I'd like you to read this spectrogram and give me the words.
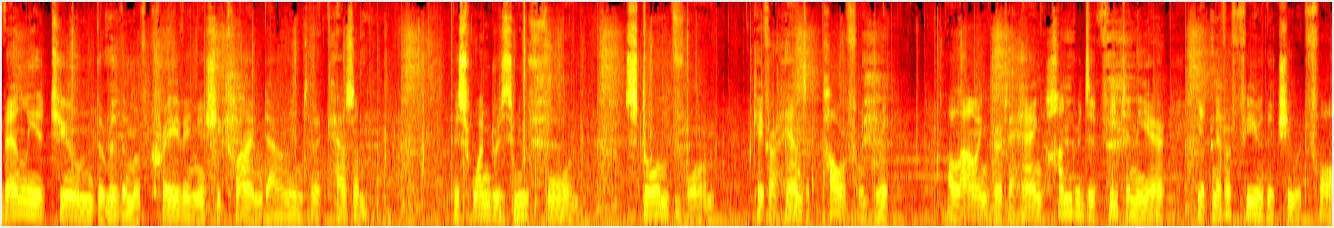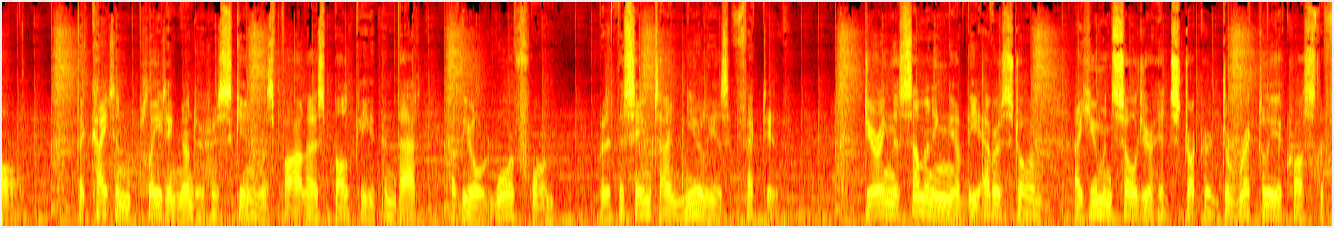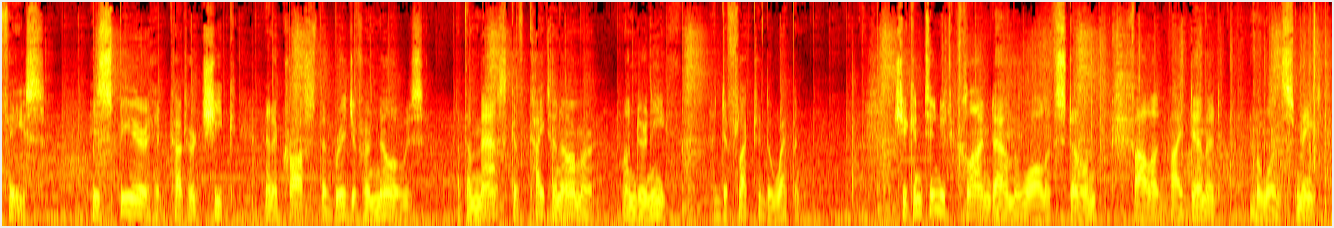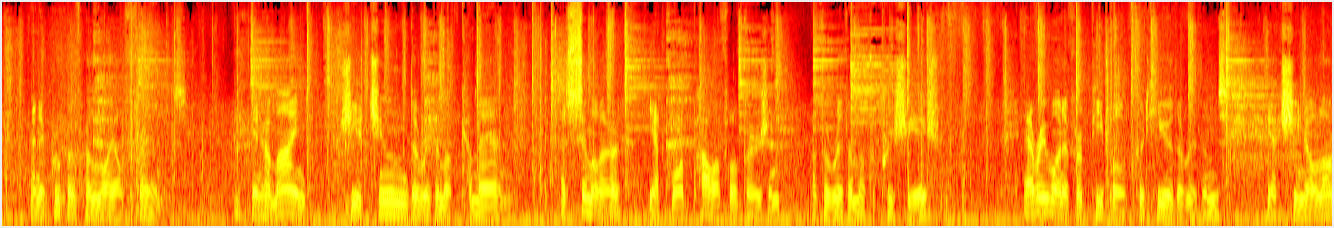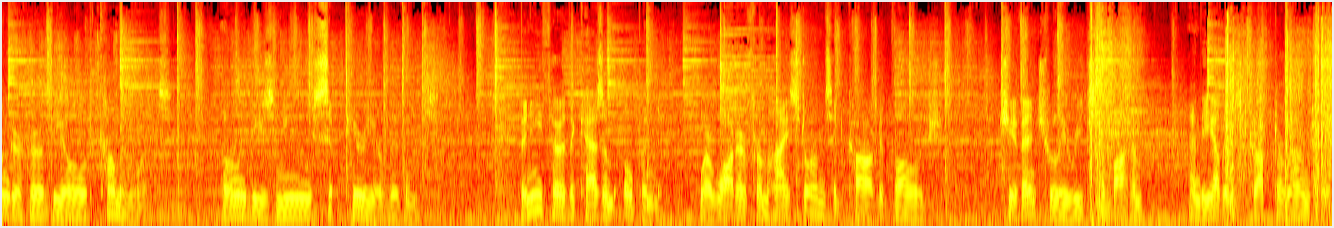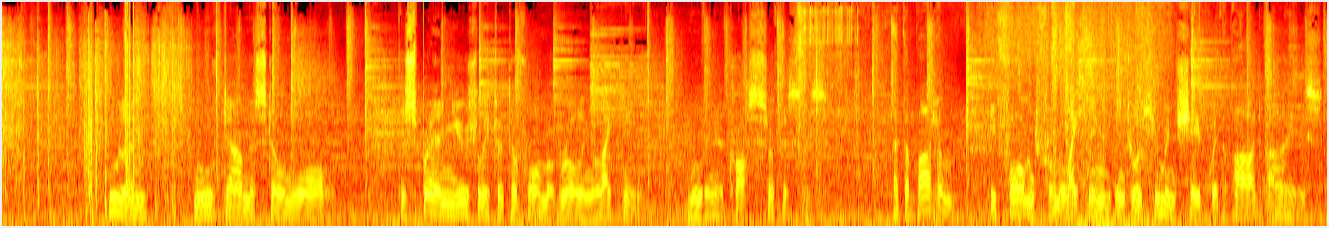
Venli attuned the rhythm of craving as she climbed down into the chasm. This wondrous new form, storm form, gave her hands a powerful grip, allowing her to hang hundreds of feet in the air, yet never fear that she would fall. The chitin plating under her skin was far less bulky than that of the old war form, but at the same time nearly as effective. During the summoning of the Everstorm, a human soldier had struck her directly across the face. His spear had cut her cheek and across the bridge of her nose, but the mask of chitin armor underneath had deflected the weapon. She continued to climb down the wall of stone, followed by Demid, her once mate, and a group of her loyal friends. In her mind, she attuned the rhythm of command, a similar, yet more powerful version of the rhythm of appreciation. Every one of her people could hear the rhythms, yet she no longer heard the old common ones, only these new superior rhythms. Beneath her the chasm opened, where water from high storms had carved a bulge. She eventually reached the bottom, and the others dropped around her. Ulim moved down the stone wall. The spren usually took the form of rolling lightning, moving across surfaces. At the bottom, he formed from lightning into a human shape with odd eyes.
